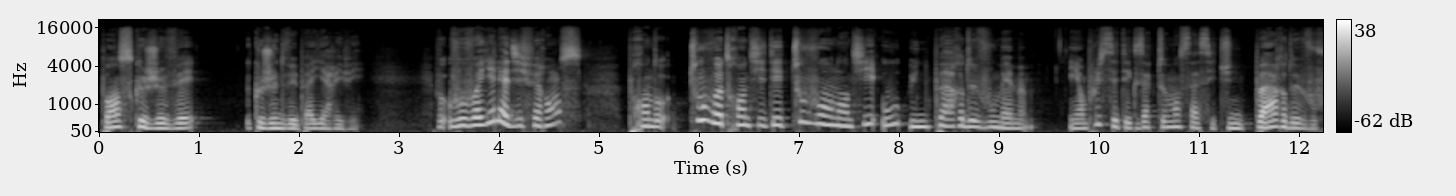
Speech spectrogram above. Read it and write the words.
pense que je vais que je ne vais pas y arriver. Vous, voyez la différence? Prendre toute votre entité, tout vous en entier ou une part de vous-même? Et en plus, c'est exactement ça, c'est une part de vous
